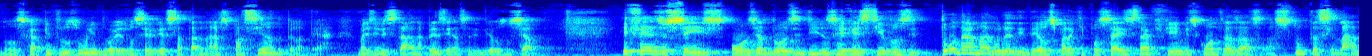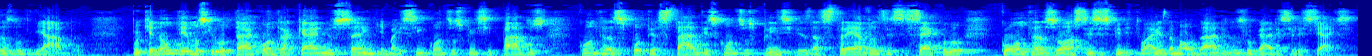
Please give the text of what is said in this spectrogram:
Nos capítulos 1 e 2 você vê Satanás passeando pela terra, mas ele está na presença de Deus no céu. Efésios 6, 11 a 12 diz: Revestivos de toda a armadura de Deus para que possais estar firmes contra as astutas ciladas do diabo. Porque não temos que lutar contra a carne e o sangue, mas sim contra os principados, contra as potestades, contra os príncipes das trevas desse século, contra as hostes espirituais da maldade nos lugares celestiais.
